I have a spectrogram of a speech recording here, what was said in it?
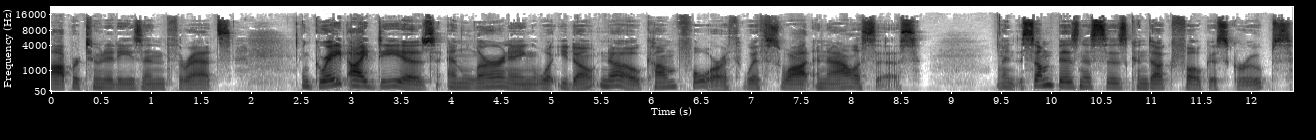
opportunities, and threats. And great ideas and learning what you don't know come forth with SWOT analysis. And some businesses conduct focus groups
